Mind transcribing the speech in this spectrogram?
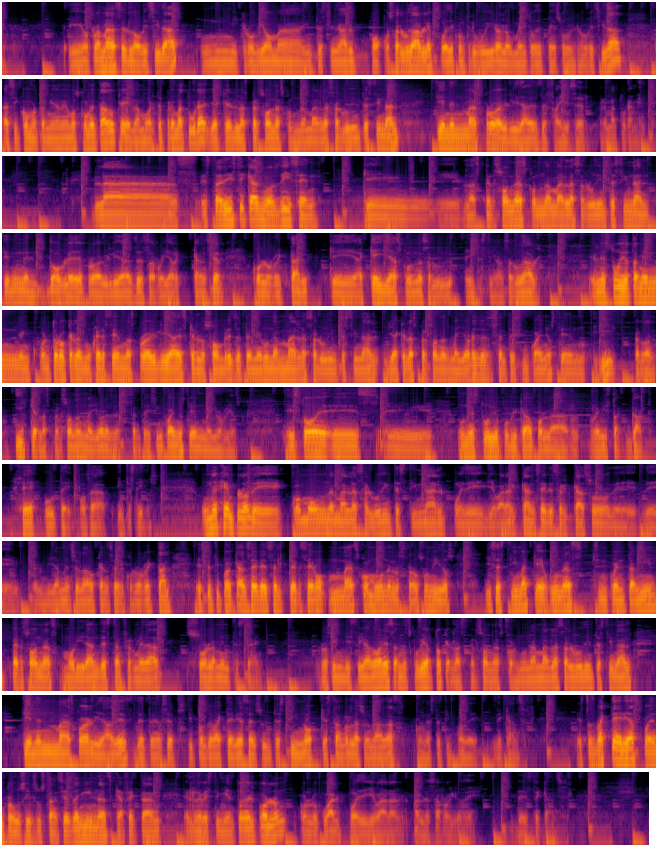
Eh, otra más es la obesidad. Un microbioma intestinal poco saludable puede contribuir al aumento de peso y la obesidad, así como también habíamos comentado que la muerte prematura, ya que las personas con una mala salud intestinal tienen más probabilidades de fallecer prematuramente. Las estadísticas nos dicen que las personas con una mala salud intestinal tienen el doble de probabilidades de desarrollar cáncer colorectal que aquellas con una salud intestinal saludable. El estudio también encontró que las mujeres tienen más probabilidades que los hombres de tener una mala salud intestinal, ya que las personas mayores de 65 años tienen y, perdón, y que las personas mayores de 65 años tienen mayor riesgo. Esto es eh, un estudio publicado por la revista GUT, G-U-T, o sea, intestinos. Un ejemplo de cómo una mala salud intestinal puede llevar al cáncer es el caso de, de el ya mencionado cáncer colorectal. Este tipo de cáncer es el tercero más común en los Estados Unidos y se estima que unas 50 mil personas morirán de esta enfermedad solamente este año. Los investigadores han descubierto que las personas con una mala salud intestinal tienen más probabilidades de tener ciertos tipos de bacterias en su intestino que están relacionadas con este tipo de, cáncer. Estas bacterias pueden producir sustancias dañinas que afectan el revestimiento del colon, con lo cual puede llevar al, desarrollo de, este cáncer.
